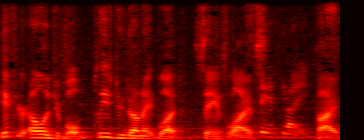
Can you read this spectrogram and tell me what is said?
if you're eligible, please do donate blood. Saves lives. Save lives. Bye.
